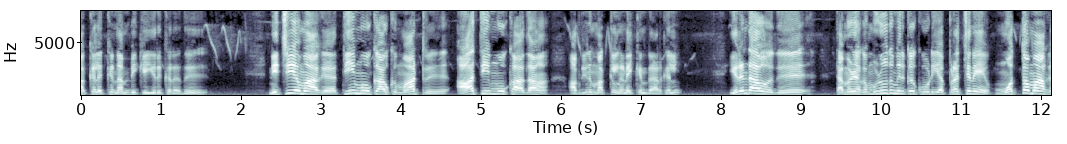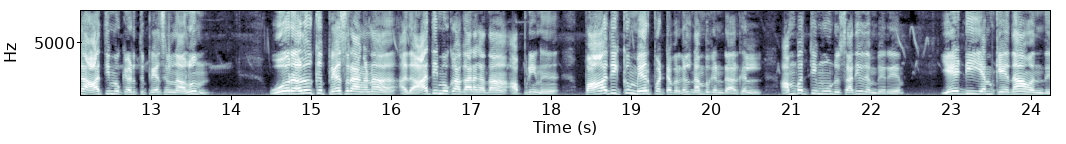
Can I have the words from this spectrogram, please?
மக்களுக்கு நம்பிக்கை இருக்கிறது. நிச்சயமாக திமுகவுக்கு மாற்று அதிமுக தான் அப்படின்னு மக்கள் நினைக்கின்றார்கள். இரண்டாவது தமிழகம் முழுவதும் இருக்கக்கூடிய பிரச்சனையை மொத்தமாக அதிமுக எடுத்து பேசலனாலும் ஓரளவுக்கு பேசுகிறாங்கன்னா அது அதிமுக காரங்க தான் அப்படின்னு பாதிக்கும் மேற்பட்டவர்கள் நம்புகின்றார்கள். ஐம்பத்தி மூன்று சதவீதம் பேர் ஏடிஎம்கே தான் வந்து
